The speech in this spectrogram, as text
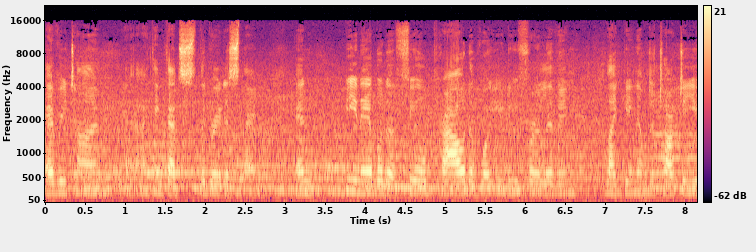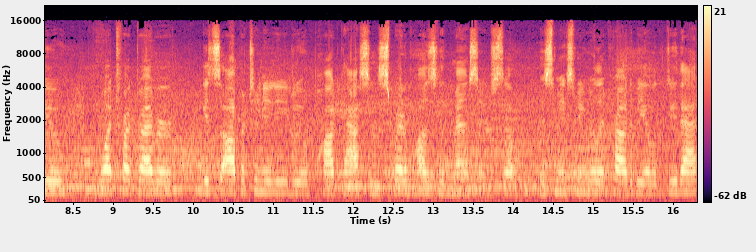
every time, I think that's the greatest thing. And being able to feel proud of what you do for a living, like being able to talk to you. What truck driver gets the opportunity to do a podcast and spread a positive message? So this makes me really proud to be able to do that,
